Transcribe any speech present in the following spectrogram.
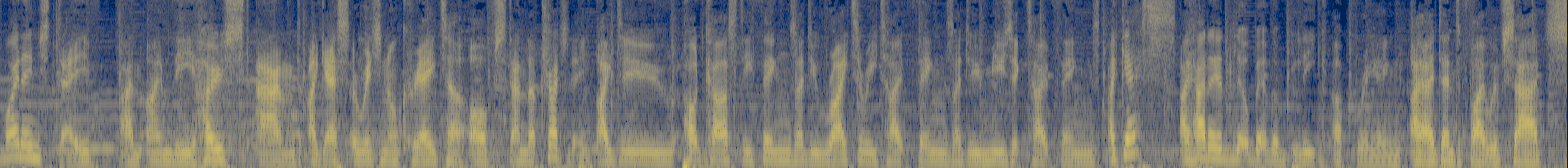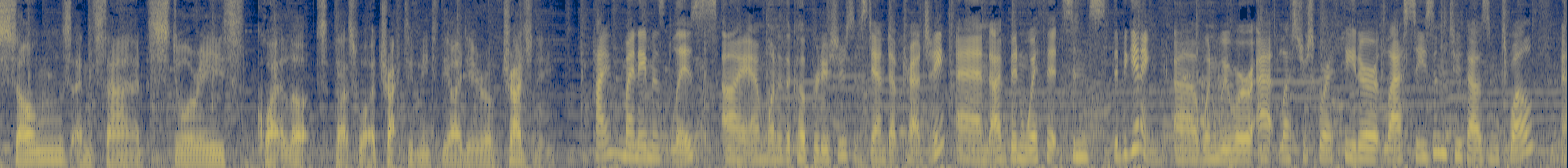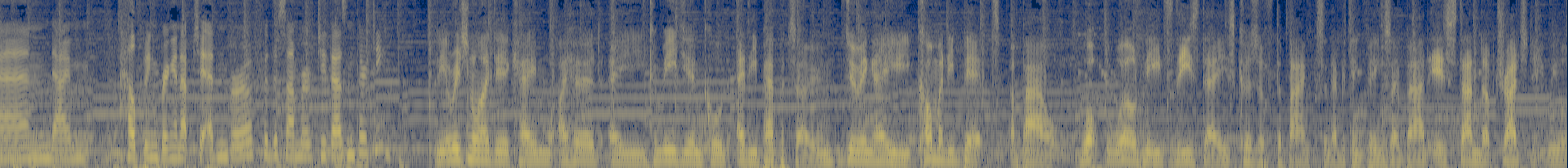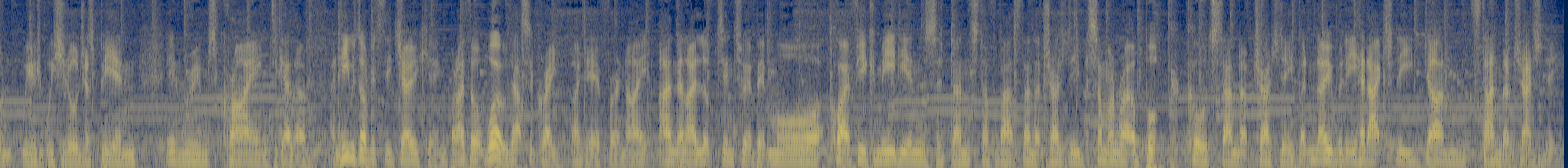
My name's Dave, and I'm the host and I guess original creator of Stand Up Tragedy. I do podcasty things, I do writery type things, I do music type things. I guess I had a little bit of a bleak upbringing. I identify with sad songs and sad stories quite a lot. That's what attracted me to the idea of tragedy. Hi, my name is Liz. I am one of the co producers of Stand Up Tragedy, and I've been with it since the beginning uh, when we were at Leicester Square Theatre last season, 2012, and I'm helping bring it up to Edinburgh for the summer of 2013. The original idea came, I heard a comedian called Eddie Pepitone doing a comedy bit about what the world needs these days because of the banks and everything being so bad is stand up tragedy. We, all, we, we should all just be in, in rooms crying together. And he was obviously joking, but I thought, whoa, that's a great idea for a night. And then I looked into it a bit more. Quite a few comedians had done stuff about stand up tragedy. Someone wrote a book called Stand Up Tragedy, but nobody had actually done stand up tragedy.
